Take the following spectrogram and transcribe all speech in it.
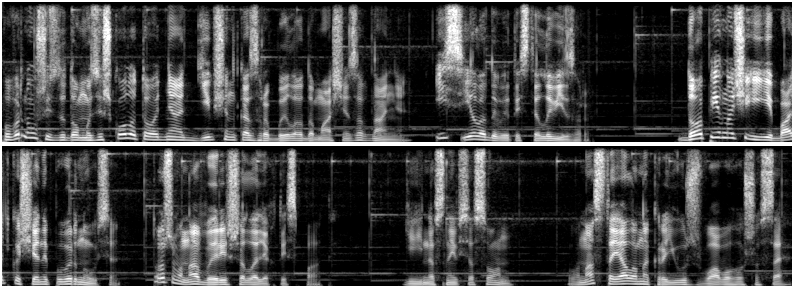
Повернувшись додому зі школи того дня, дівчинка зробила домашнє завдання і сіла дивитись телевізор. До опівночі її батько ще не повернувся, тож вона вирішила лягти спати. Їй наснився сон. Вона стояла на краю жвавого шосе.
